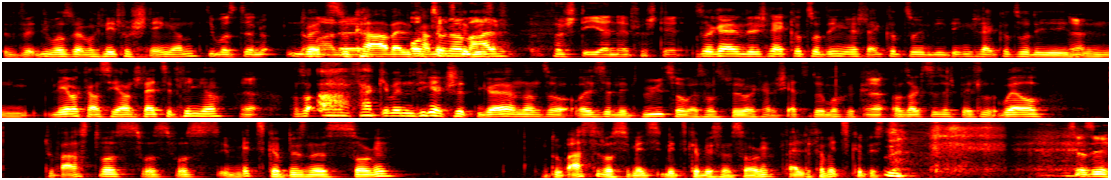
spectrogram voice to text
Die was wir einfach nicht verstehen kann. Die, was der normale so kein, weil Otto normal. Versteher nicht versteht. So geil, der schneidet gerade so Dinge, schneidet gerade so in die Dinge, schneidet gerade so die, Ja. den Leberkasse her und schneidet den Finger. Ja. Und so, ah, fuck, ich hab den Finger geschnitten, gell? Und dann so, aber ist ja nicht wütend, so, weil sonst würde man keine Scherze drüber machen. Ja. Und dann sagst du so ein bisschen, well, du weißt was, was, was im Metzger-Business sagen. Und du weißt nicht, was im Metz Metzger-Business sagen, weil du kein Metzger bist. Also,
